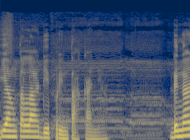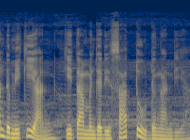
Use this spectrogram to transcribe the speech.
yang telah diperintahkannya. Dengan demikian, kita menjadi satu dengan Dia.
